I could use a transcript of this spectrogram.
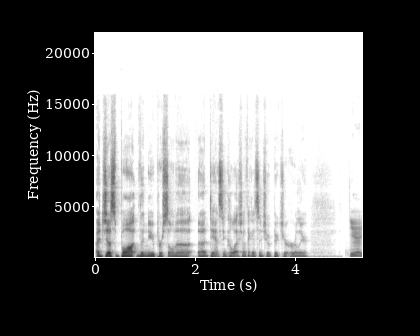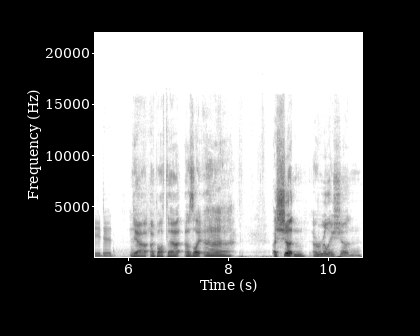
I just bought the new Persona uh, dancing collection. I think I sent you a picture earlier. yeah, you did. Yeah, I bought that. I was like, uh, I shouldn't. I really shouldn't,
